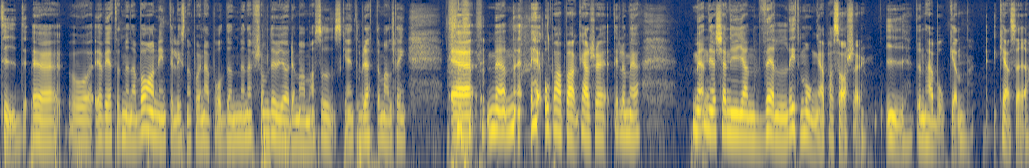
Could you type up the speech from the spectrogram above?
tid. Eh, och jag vet att mina barn inte lyssnar på den här podden, men eftersom du gör det mamma så ska jag inte berätta om allting. Eh, men, och pappa kanske till och med. Men jag känner ju igen väldigt många passager i den här boken, kan jag säga.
